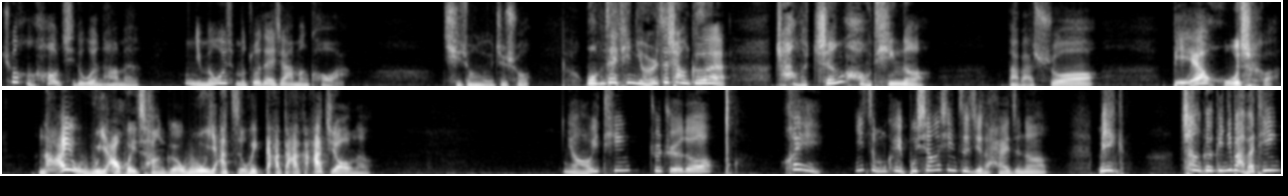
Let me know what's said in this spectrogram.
就很好奇的问他们：“你们为什么坐在家门口啊？”其中有一只说：“我们在听你儿子唱歌，哎，唱的真好听呢。”爸爸说：“别胡扯，哪有乌鸦会唱歌？乌鸦只会嘎嘎嘎叫呢。”鸟一听就觉得：“嘿，你怎么可以不相信自己的孩子呢？”Mike，唱歌给你爸爸听。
